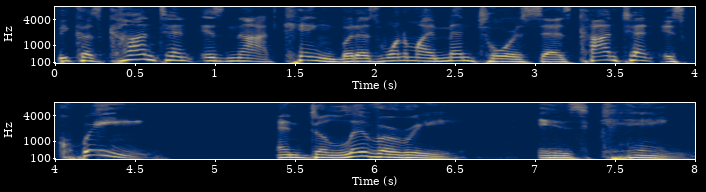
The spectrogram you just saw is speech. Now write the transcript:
Because content is not king, but as one of my mentors says, content is queen and delivery is king.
